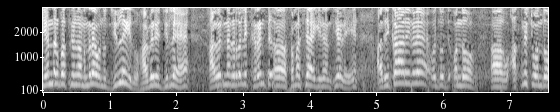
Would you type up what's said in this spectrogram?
ಕೇಂದ್ರ ಬಸ್ ನಿಲ್ದಾಣ ಅಂದ್ರೆ ಒಂದು ಜಿಲ್ಲೆ ಇದು. ಹಾವೇರಿ ಜಿಲ್ಲೆ, ಹಾವೇರಿ ನಗರದಲ್ಲಿ ಕರೆಂಟ್ ಸಮಸ್ಯೆ ಆಗಿದೆ ಅಂತ ಹೇಳಿ ಅಧಿಕಾರಿಗಳೇ ಒಂದು ಒಂದು ಅಟ್ಲೀಸ್ಟ್ ಒಂದು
